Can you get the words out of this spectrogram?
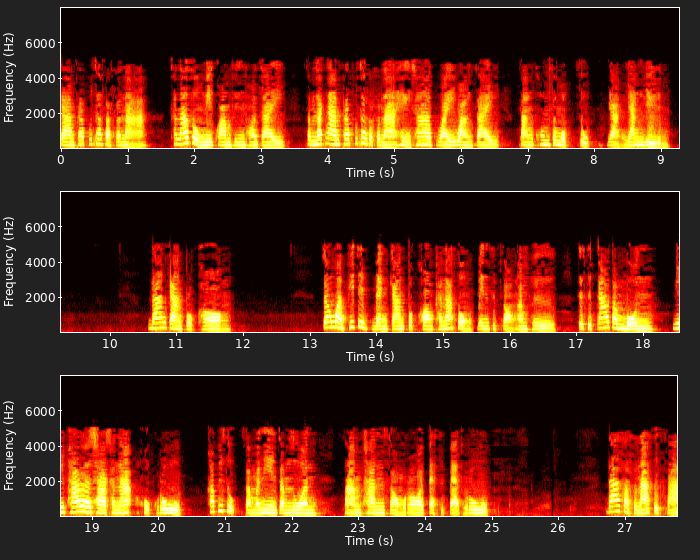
การพระพุทธศาสนา คณะสงฆ์มีความพึงพอใจ สำนักงานพระพุทธศาสนาแห่งชาติไว้วางใจ สังคมสงบสุขอย่างยั่งยืน ด้านการปกครอง จังหวัดพิจิตรแบ่งการปกครองคณะสงฆ์เป็น 12 อำเภอ 79 ตำบล มีพระราชาคณะ 6 รูป พระภิกษุสามเณรจำนวน 3,288 รูป ด้านศาสนาศึกษา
